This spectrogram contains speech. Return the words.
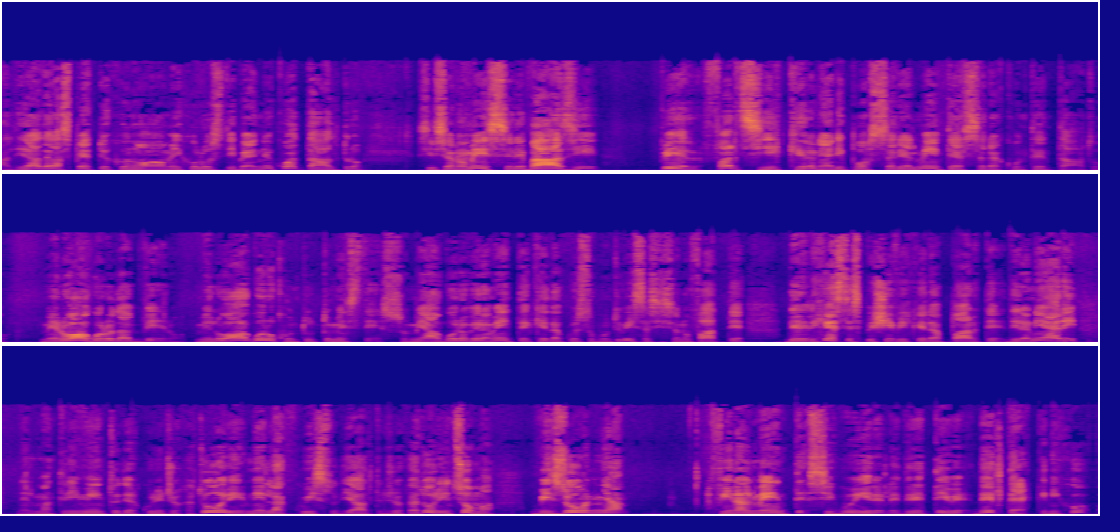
al di là dell'aspetto economico, lo stipendio e quant'altro, si siano messe le basi per far sì che Ranieri possa realmente essere accontentato. Me lo auguro davvero, me lo auguro con tutto me stesso. Mi auguro veramente che da questo punto di vista si siano fatte delle richieste specifiche da parte di Ranieri nel mantenimento di alcuni giocatori, nell'acquisto di altri giocatori. Insomma, bisogna finalmente seguire le direttive del tecnico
